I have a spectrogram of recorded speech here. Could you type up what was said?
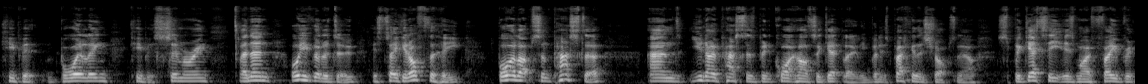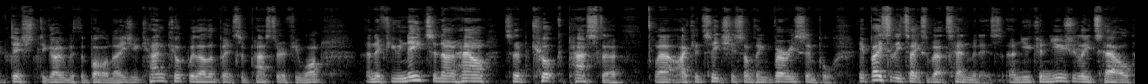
keep it boiling, keep it simmering, and then all you've got to do is take it off the heat, boil up some pasta, and you know pasta's been quite hard to get lately, but it's back in the shops now. Spaghetti is my favourite dish to go with the bolognese. You can cook with other bits of pasta if you want, and if you need to know how to cook pasta uh, I can teach you something very simple. It basically takes about 10 minutes, and you can usually tell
